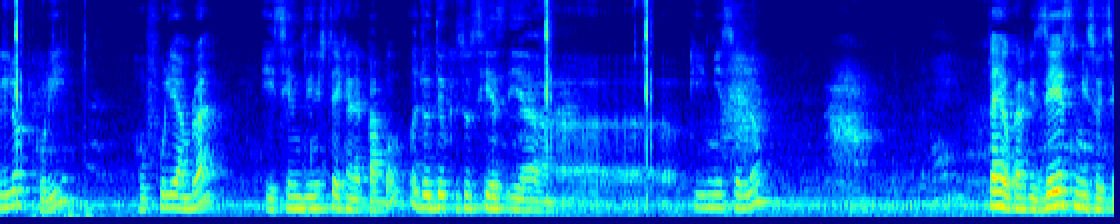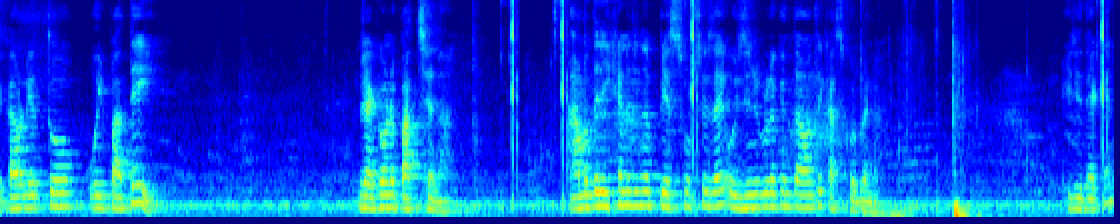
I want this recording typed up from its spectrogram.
রিলোড করি হোপফুলি আমরা এই সেম জিনিসটা এখানে পাবো। যদিও কিছু সিএস কি মিস হলো? যাই হোক আর কি জেএস মিস হয়েছে, কারণ এর তো ওই পাতেই যার পাচ্ছে না। আমাদের এখানে যদি পেজ সোর্সে যায়, ওই জিনিসগুলো কিন্তু আমাদের কাজ করবে না। এই যে দেখেন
